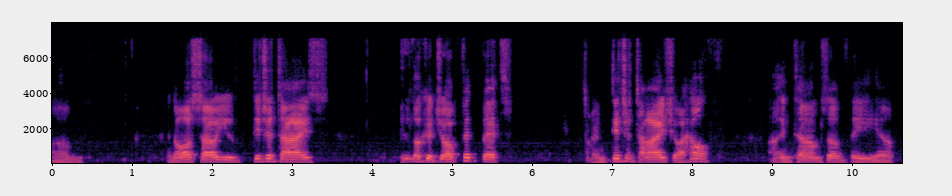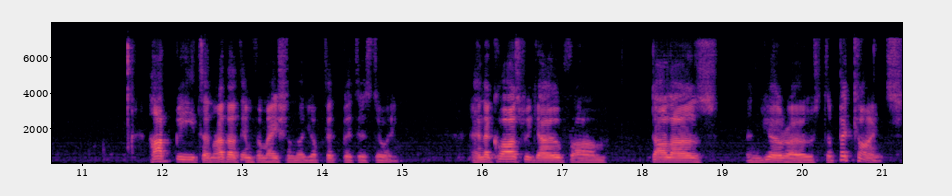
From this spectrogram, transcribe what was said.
Um, and also you digitize, you look at your Fitbit and digitize your health uh, in terms of the uh, heartbeat and other information that your Fitbit is doing. And of course, we go from dollars and euros to bitcoins.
